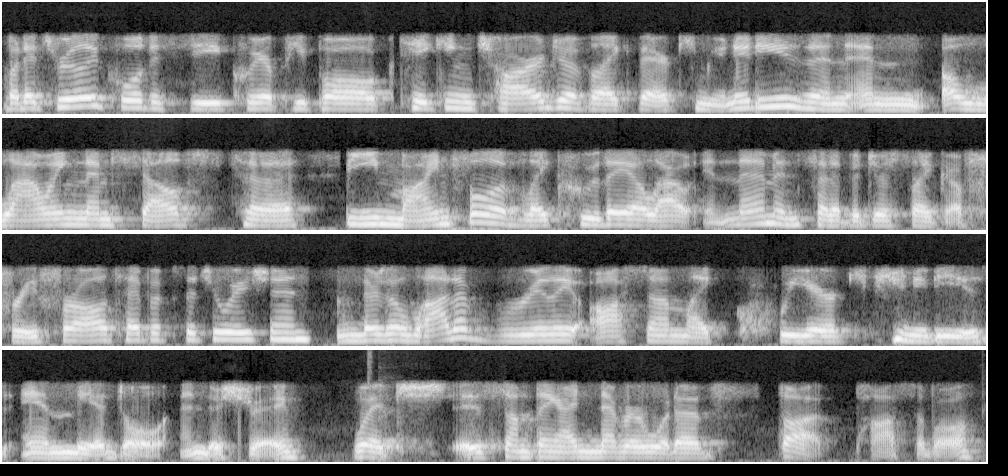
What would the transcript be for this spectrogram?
But it's really cool to see queer people taking charge of like their communities and, and allowing themselves to be mindful of like who they allow in them instead of it just like a free for all type of situation. There's a lot of really awesome like queer communities in the adult industry, which is something I never would have thought possible.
